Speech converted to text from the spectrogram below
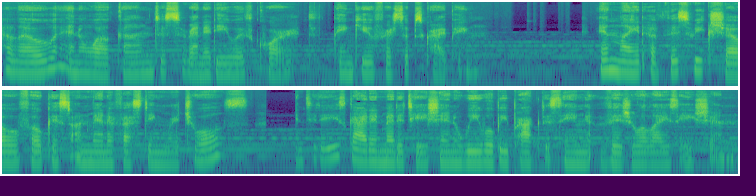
Hello and welcome to Serenity with Court. Thank you for subscribing. In light of this week's show focused on manifesting rituals, in today's guided meditation, we will be practicing visualization.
